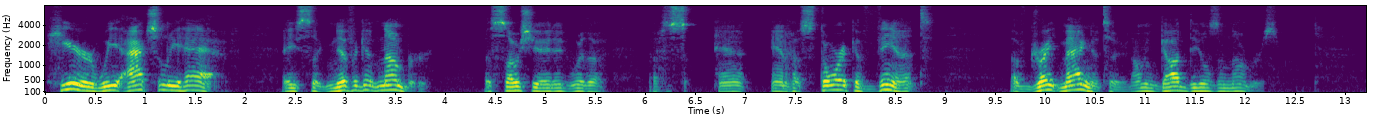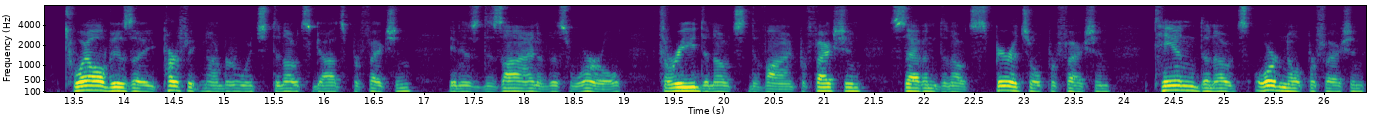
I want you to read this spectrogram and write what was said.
here we actually have a significant number associated with a, a an historic event of great magnitude. I mean, God deals in numbers. 12 is a perfect number which denotes God's perfection in his design of this world. 3 denotes divine perfection. 7 denotes spiritual perfection, 10 denotes ordinal perfection,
